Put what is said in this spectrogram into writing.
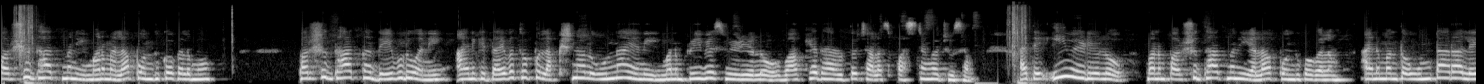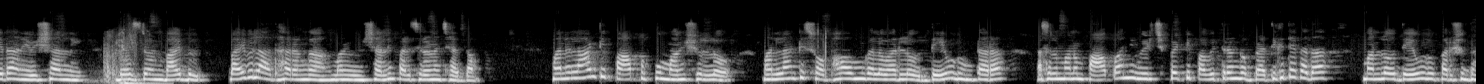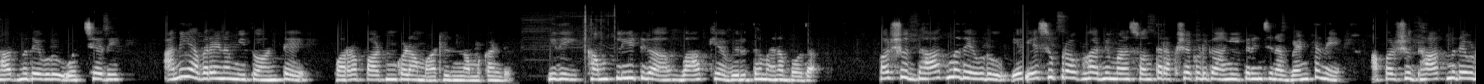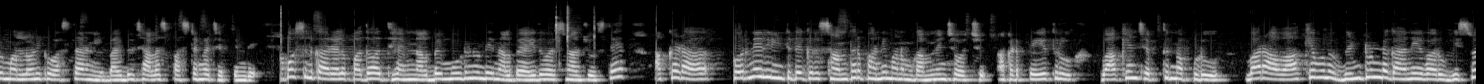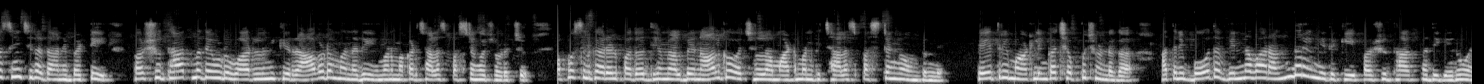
పరిశుద్ధాత్మని మనం ఎలా పొందుకోగలము? పరిశుద్ధాత్మ దేవుడు అని ఆయనకి దైవత్వపు లక్షణాలు ఉన్నాయని మనం ప్రీవియస్ వీడియోలో వాక్యాధారతో చాలా స్పష్టంగా చూసాం అయితే ఈ వీడియోలో మనం పరిశుద్ధాత్మని ఎలా పొందుకోగలం? ఆయన మనతో ఉంటారా లేదా అనే విషయాల్ని బేస్డ్ ఆన్ బైబిల్ బైబిల్ ఆధారంగా మనం ఈ విషయాల్ని పరిశీలన చేద్దాం. మనలాంటి పాపపు మనుషుల్లో మనలాంటి స్వభావం గల వారిలో దేవుడు ఉంటారా? అసలు మనం పాపాన్ని విడిచిపెట్టి పవిత్రంగా బ్రతికితే కదా మనలో దేవుడు పరిశుద్ధాత్మ దేవుడు వచ్చేది అని ఎవరైనా మీతో అంటే పొరపాటును కూడా మాట్లాడి మాటలు నమ్మకండి. ఇది కంప్లీట్గా వాక్య విరుద్ధమైన బోధ. పరిశుద్ధాత్మ దేవుడు యేసుప్రభు వారిని మన సొంత రక్షకుడిగా అంగీకరించిన వెంటనే ఆ పరిశుద్ధాత్మ దేవుడు మనలోనికి వస్తారని బైబిల్ చాలా స్పష్టంగా చెప్పింది. అపోస్తుల కార్యాల పదో అధ్యాయం నలభై మూడు నుండి నలభై ఐదు వచనాలు చూస్తే అక్కడ కొర్నేలి ఇంటి దగ్గర సందర్భాన్ని మనం గమనించవచ్చు. అక్కడ పేతురు వాక్యం చెప్తున్నప్పుడు వారు ఆ వాక్యమును వింటుండగానే వారు విశ్వసించిన దాన్ని బట్టి పరిశుద్ధాత్మ దేవుడు వారిలోనికి రావడం అన్నది మనం అక్కడ చాలా స్పష్టంగా చూడొచ్చు. అపోస్తుల కార్యాల పదోధ్యాయం నలభై నాలుగో వచనంలో మాట మనకి చాలా స్పష్టంగా ఉంటుంది. పేత్రి మాటలు ఇంకా చెప్పుచుండగా అతని బోధ విన్న వారందరి మీదకి పరిశుద్ధాత్మ దిగెను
